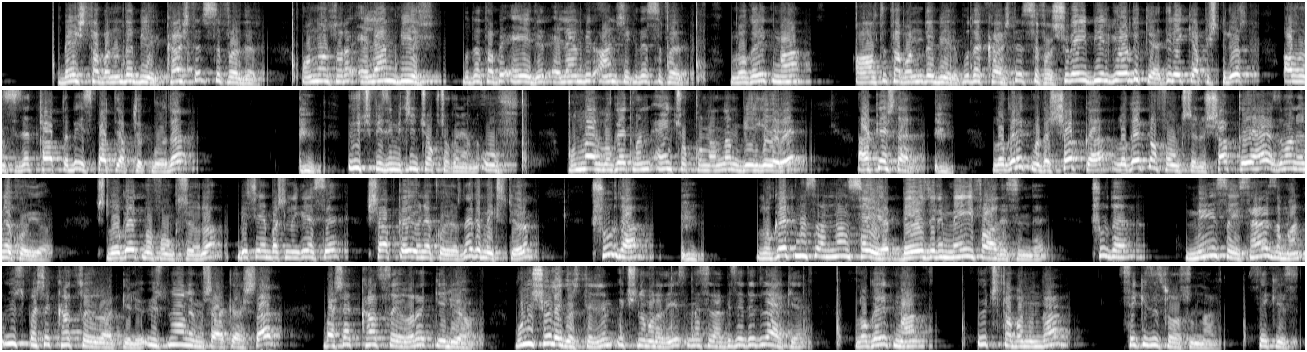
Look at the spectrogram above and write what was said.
5 tabanında 1 kaçtır? 0'dır. Ondan sonra elen 1. Bu da tabi e'dir. Elen 1 aynı şekilde 0. Logaritma 6 tabanında 1. Bu da kaçtır? 0. Şurayı 1 gördük ya direkt yapıştırıyoruz. Alın size tatlı bir ispat yaptık burada. 3 bizim için çok çok önemli. Uf. Bunlar logaritmanın en çok kullanılan bilgileri. Arkadaşlar logaritmada şapka, logaritma fonksiyonu şapkayı her zaman öne koyuyor. İşte logaritma fonksiyonu bir şeyin başına gelirse şapkayı öne koyuyoruz. Ne demek istiyorum? Şurada logaritması alınan sayı b üzeri m ifadesinde şurada m sayısı her zaman üst başa katsayı olarak geliyor. Üst ne oluyormuş arkadaşlar? Başa katsayı olarak geliyor. Bunu şöyle gösterelim. 3 numaradayız. Mesela bize dediler ki logaritma 3 tabanında 8'i sorsunlar. 8.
